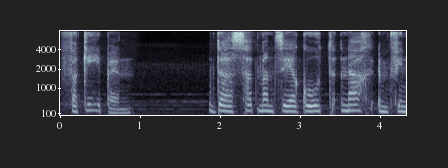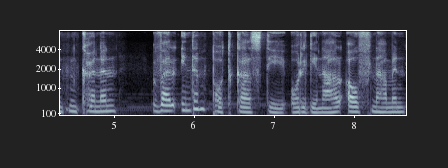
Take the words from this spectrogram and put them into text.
vergeben. Das hat man sehr gut nachempfinden können, weil in dem Podcast die Originalaufnahmen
